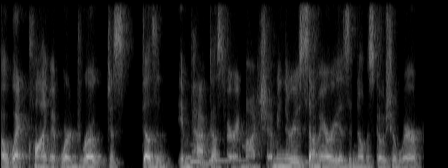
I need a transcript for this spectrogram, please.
a wet climate where drought just doesn't impact us very much. I mean, there is some areas in Nova Scotia where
